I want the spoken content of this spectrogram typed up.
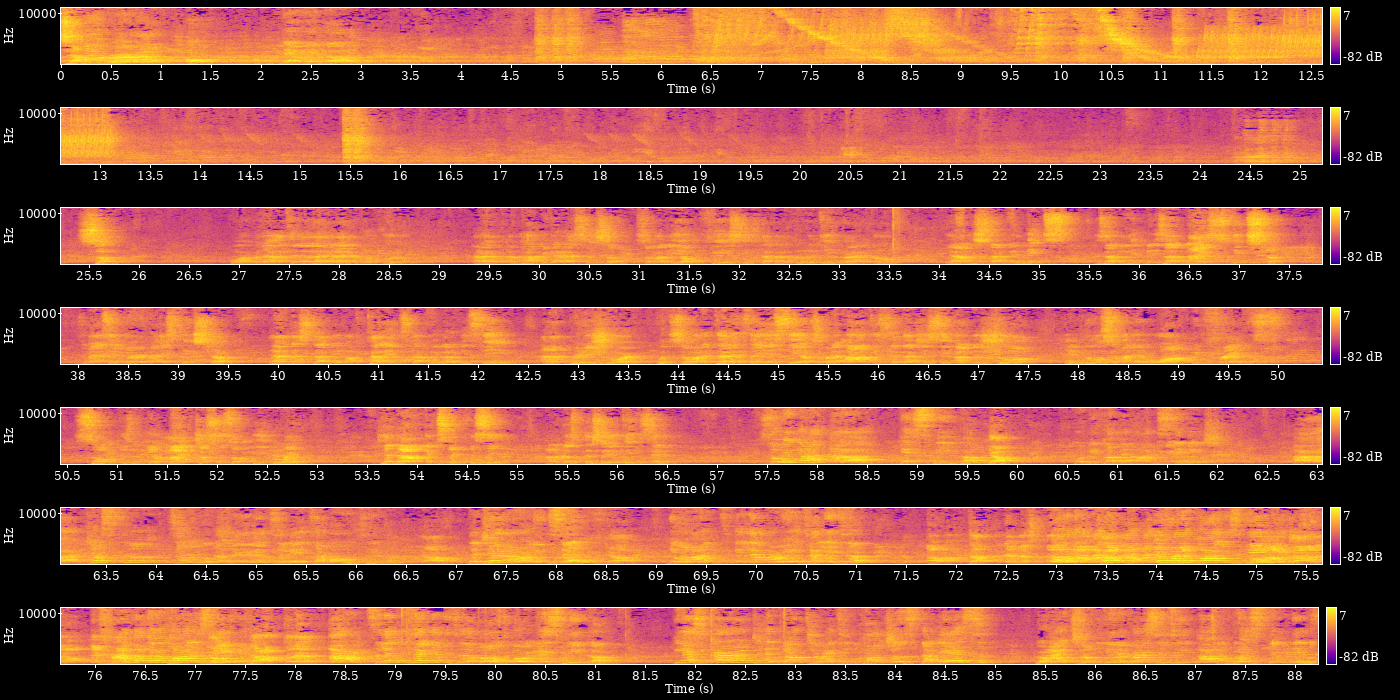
Jump, Oh. There we go. So, boy, I'm not tell you lie, them look good. And I'm, I'm happy that I see some, some of the young faces that are doing the thing right now. You understand the mix. It's a, it's a nice mixture. It's a very nice mixture. You understand the of talents that we're going to be seeing. And I'm pretty sure with some of the talents that you see and some of the artists that you see on the show, you know some of them walk with friends. So you might just see some people where you not expect to see. The same thing said. So we got a guest speaker. Yeah. Who'll be coming on stage. Uh, just to tell you a little bit about him. Yeah. The general himself. Yeah. You want to elaborate a little? I want to talk to them. I I don't want to call his name. I want to call him up different. I'm not going to call his name. Talk to them. Alright, so let me tell you a little about our guest speaker. He has earned a doctorate in cultural studies right from the University of West Indies.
